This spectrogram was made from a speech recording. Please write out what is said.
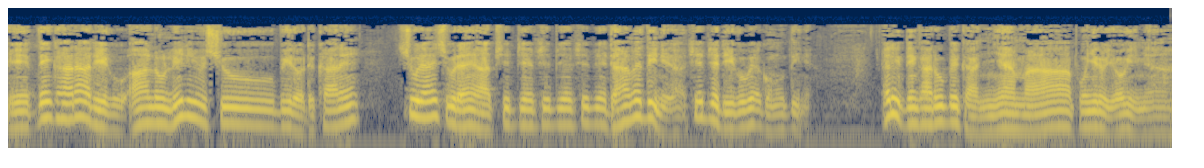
ဒီသင်္ခါရတွေကိုအာလုံးလေးလေးရှုပြီးတော့တခါတည်းရှုတိုင်းရှုတိုင်းဟာဖြစ်ပြဖြစ်ပြဖြစ်ပြဒါပဲသိနေတာဖြစ်ပြဒီကိုပဲအကုန်လုံးသိနေအဲ့ဒီသင်္ခါရုပ္ပခဉာဏ်မှာဘုန်းကြီးတို့ယောဂီများ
